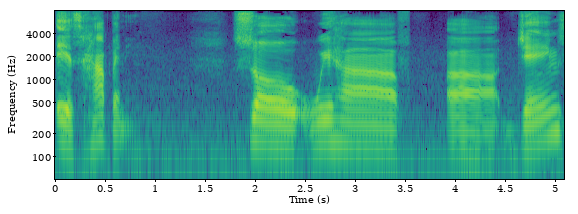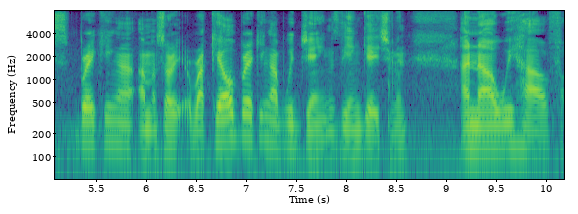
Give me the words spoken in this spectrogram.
is happening. So we have uh, James breaking up, I'm sorry, Raquel breaking up with James, the engagement. And now we have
